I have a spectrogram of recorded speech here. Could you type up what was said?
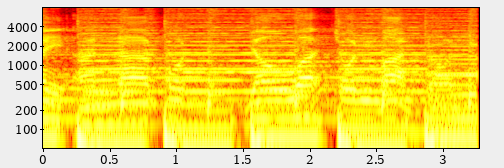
ให้อนาคต เยาวชนบ้านดอน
